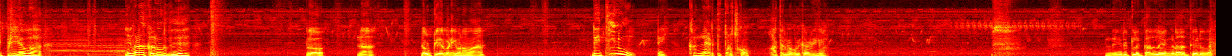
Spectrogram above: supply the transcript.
இப்படியே வா. எங்கடா கழுவுறது? ஹலோ என்ன? டவுட் கிளியர் பண்ணிக்கோனாமா டேய் சீனு டேய் கல்லை எடுத்து தொடச்சிக்கோ. ஆத்தங்க போய் கழுவிக்கலாம். இந்த இருட்டில் கல்லை எங்கடா தேடுவேன்?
